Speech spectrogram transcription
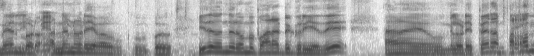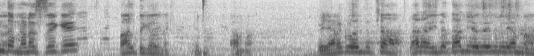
மேம்படும். அண்ணனுடைய இது வந்து ரொம்ப பாராட்டுக்குரியது. ஆனா, உங்களுடைய பெற பரந்த மனசுக்கு வாழ்த்துக்கள்ண்ணே. ஆமா. இப்போ எனக்கு வந்துச்சா? வேற இதை தாண்டி எதுவும் இல்லையாம்மா?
